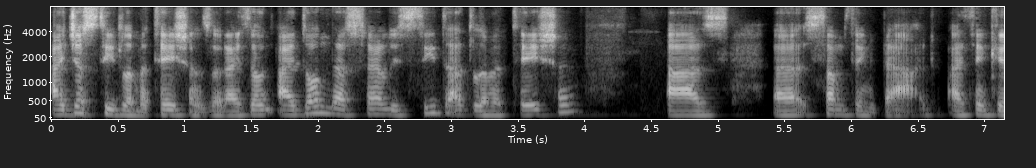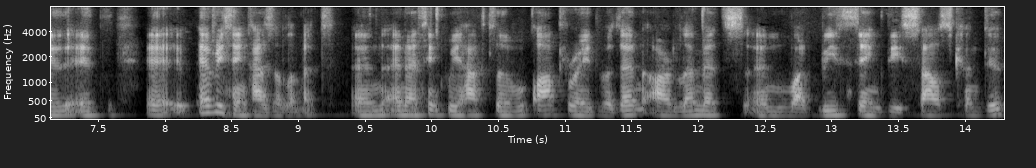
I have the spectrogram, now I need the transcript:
I just see limitations, and I don't. I don't necessarily see that limitation as uh, something bad. I think it, it, it, everything has a limit, and and I think we have to operate within our limits and what we think these cells can do.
